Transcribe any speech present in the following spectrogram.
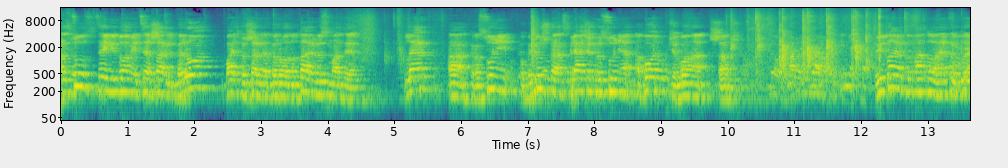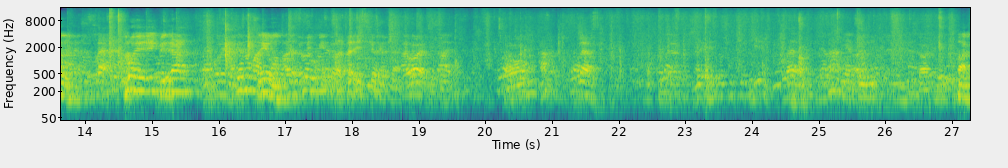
Француз, цей відомий це Шарль Беро, батько Шарля Беро нотаріус, мати Клер, а красуні, попелюшка, спляча красуня або червона шапочка. Вітаю команду впливу. Другий рік підряд. Срібло. Так,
